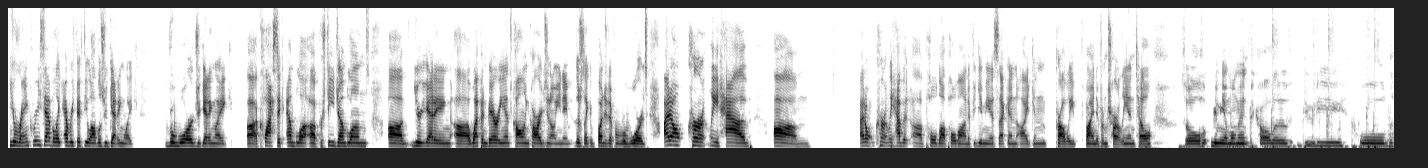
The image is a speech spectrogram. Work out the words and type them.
your rank reset but like every 50 levels you're getting like rewards, you're getting like uh classic emblem uh prestige emblems, um, you're getting uh, weapon variants, calling cards, you know, you name it. There's like a bunch of different rewards. I don't currently have um, I don't currently have it uh, pulled up. Hold on. If you give me a second, I can probably find it from Charlie Intel. So give me a moment. Call of Duty Cold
